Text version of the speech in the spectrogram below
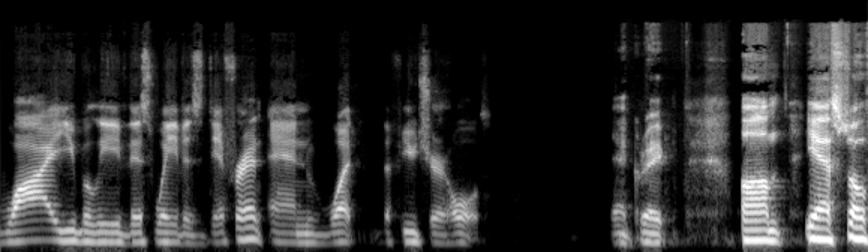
why you believe this wave is different and what the future holds? Yeah, great. Um, yeah, so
